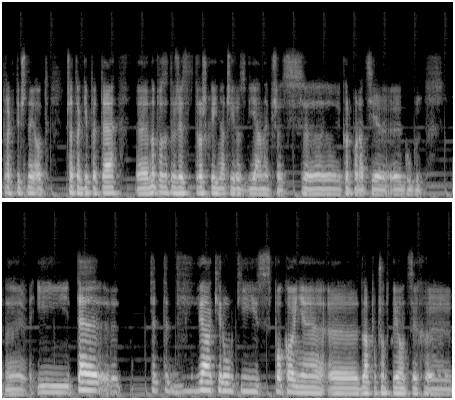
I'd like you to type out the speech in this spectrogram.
praktycznej od czata GPT, no poza tym, że jest troszkę inaczej rozwijany przez korporację Google. I te te, te dwa kierunki spokojnie y, dla początkujących y,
